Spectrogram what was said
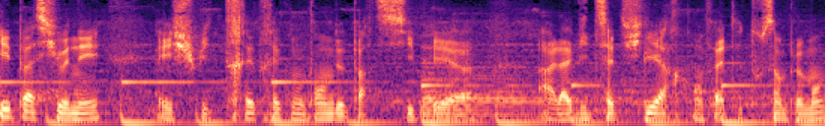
et passionnés. Et je suis très très content de participer à la vie de cette filière, en fait, tout simplement.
